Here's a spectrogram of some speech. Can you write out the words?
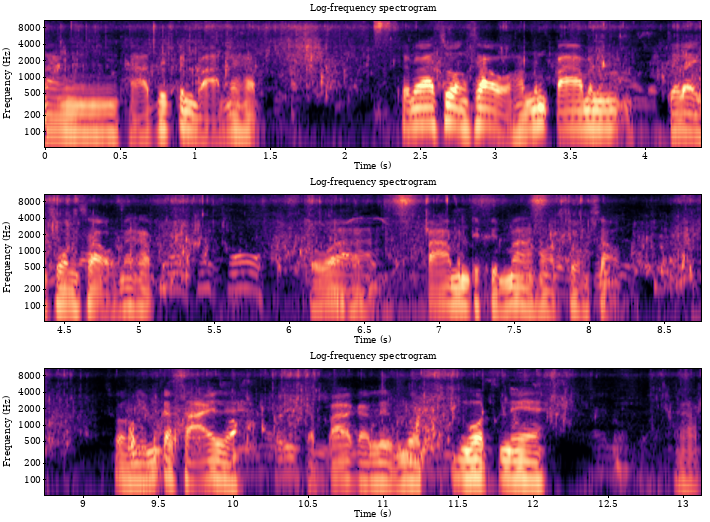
นั่งขาตึกเป็นบาทนะครับ เพราะว่าช่วงเศร้าครับมันปลา มันจะได้ช่วงเศร้านะครับ เพราะว่าปลา มันจะขึ้นมาหอดช่วงเสาร์ช่วงนี้มันก็สายเลยกับปลาก็เริ่มงดงดแน่นะครับ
